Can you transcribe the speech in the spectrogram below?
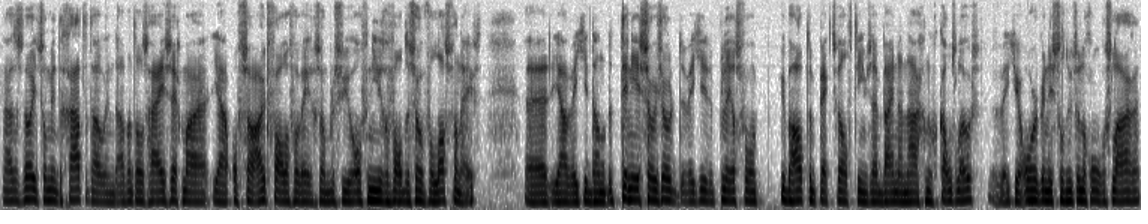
Nou, dat is wel iets om in de gaten te houden inderdaad. Want als hij zeg maar, ja, of zou uitvallen vanwege zo'n blessure, of in ieder geval er zoveel last van heeft. Uh, ja, weet je, dan ten eerste sowieso, weet je, de players voor een, überhaupt een Pac-12 team zijn bijna nagenoeg kansloos. Weet je, Oregon is tot nu toe nog ongeslagen.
